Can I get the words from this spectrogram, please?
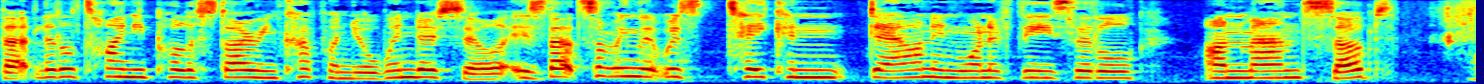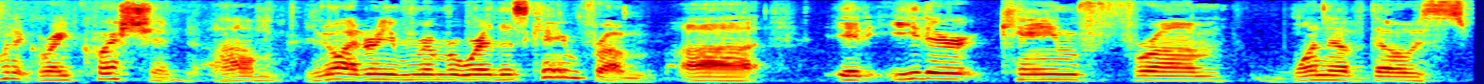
that little tiny polystyrene cup on your windowsill. Is that something that was taken down in one of these little unmanned subs? What a great question. Um, you know, I don't even remember where this came from. Uh, it either came from one of those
